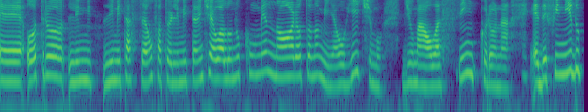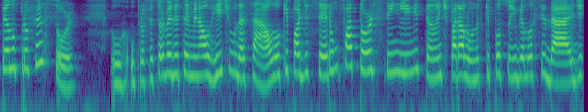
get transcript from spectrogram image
É, outra lim, limitação, fator limitante, é o aluno com menor autonomia. O ritmo de uma aula síncrona é definido pelo professor. O, o, professor vai determinar o ritmo dessa aula, o que pode ser um fator, sim, limitante para alunos que possuem velocidade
